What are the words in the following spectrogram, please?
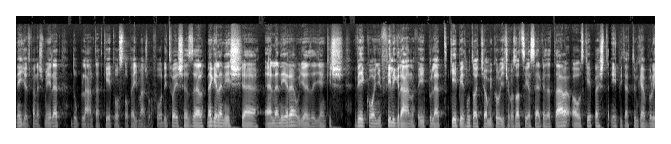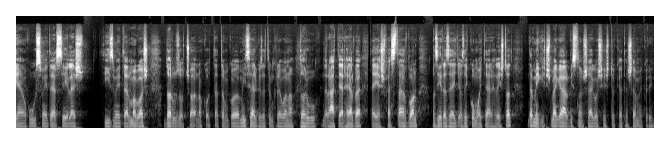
450-es méret, duplán, tehát két oszlop egymásba fordítva, és ezzel megjelenése ellenére, ugye ez egy ilyen kis vékony, filigrán épület képét mutatja, amikor ugye csak az acél szerkezet áll, ahhoz képest építettünk ebből ilyen 20 méter széles 10 méter magas daruzott csarnokot. Tehát amikor a mi szerkezetünkre van a daru ráterhelve teljes fesztávban, azért az egy, az egy komoly terhelést ad, de mégis megáll, biztonságos és tökéletesen működik.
